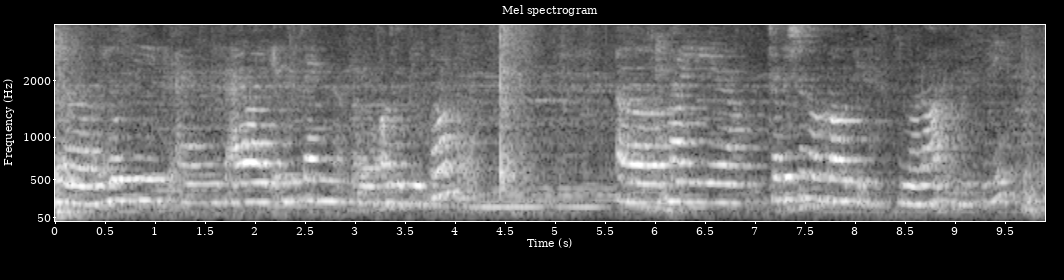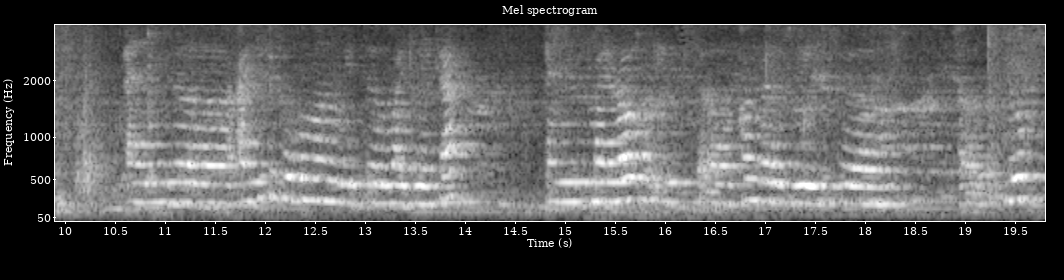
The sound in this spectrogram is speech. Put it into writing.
uh, music, and I like entertain uh, other people. Uh, my uh, traditional clothes is kimono, as you see, and uh, I'm typical woman with white makeup. And my role is uh, converse with uh, girls,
